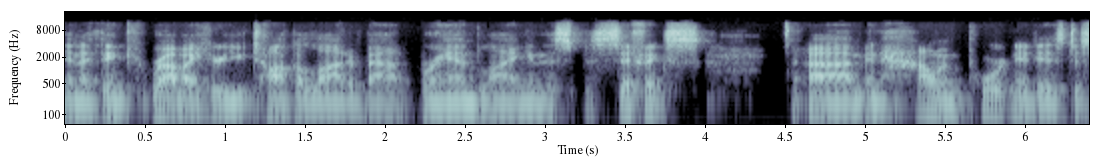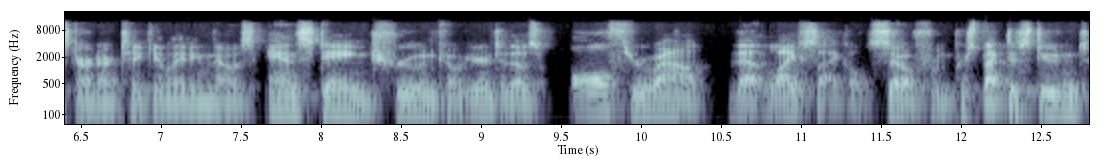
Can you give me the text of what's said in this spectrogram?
And I think, Rob, I hear you talk a lot about brand lying in the specifics um, and how important it is to start articulating those and staying true and coherent to those all throughout that life cycle. So from prospective student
